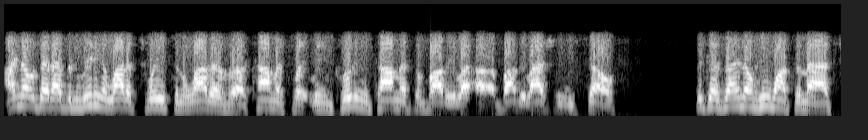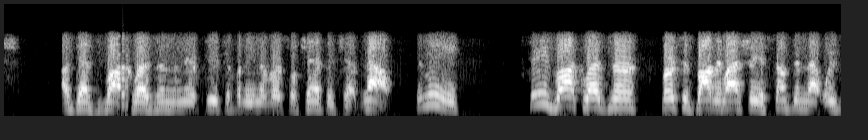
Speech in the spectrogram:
I know that I've been reading a lot of tweets and a lot of uh, comments lately, including a comment from Bobby uh, Bobby Lashley himself, because I know he wants a match against Brock Lesnar in the near future for the Universal Championship. Now, to me, seeing Brock Lesnar versus Bobby Lashley is something that we've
